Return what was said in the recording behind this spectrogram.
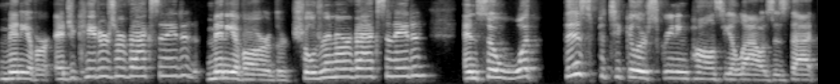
many of our educators are vaccinated, many of our their children are vaccinated. And so, what this particular screening policy allows is that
